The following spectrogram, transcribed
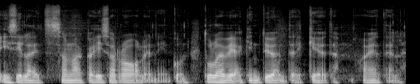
isillä itse asiassa on aika iso rooli niin kuin tuleviakin työntekijöitä ajatellen.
